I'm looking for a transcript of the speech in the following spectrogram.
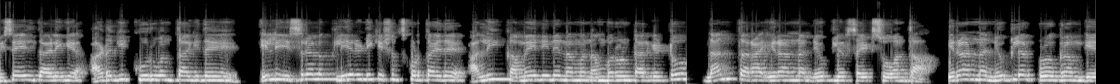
ಮಿಸೈಲ್ ದಾಳಿಗೆ ಅಡಗಿ ಕೂರುವಂತಾಗಿದೆ. ಇಲ್ಲಿ ಇಸ್ರೇಲ್ ಕ್ಲಿಯರ್ ಇಂಡಿಕೇಶನ್ಸ್ ಕೊಡ್ತಾ ಇದೆ. ಅಲಿ ಕಮೇನಿನೇ ನಮ್ಮ ನಂಬರ್ ಒನ್ ಟಾರ್ಗೆಟ್ ನಂತರ ಇರಾನ್ನ ನ್ಯೂಕ್ಲಿಯರ್ ಸೈಟ್ಸ್ ಅಂತ. ಇರಾನ್ನ ನ್ಯೂಕ್ಲಿಯರ್ ಪ್ರೋಗ್ರಾಮ್ಗೆ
